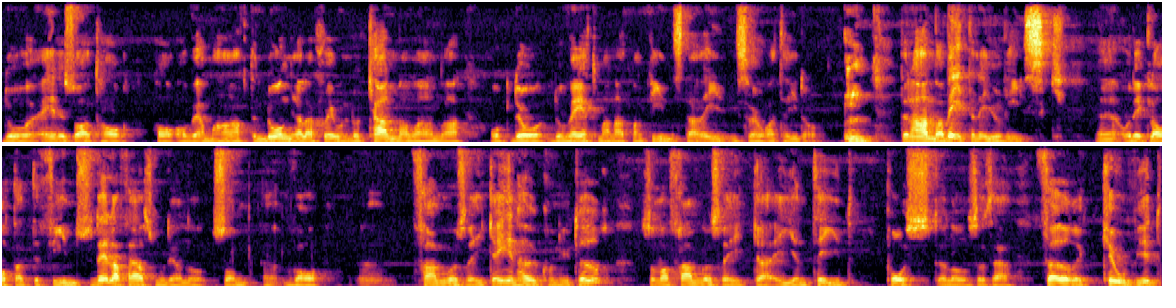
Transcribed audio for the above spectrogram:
då är det så att har, har, har man haft en lång relation då kan man varandra och då, då vet man att man finns där i, i svåra tider. Den andra biten är ju risk. Ehm, och det är klart att det finns en del affärsmodeller som eh, var eh, framgångsrika i en högkonjunktur, som var framgångsrika i en tid post eller så att säga före covid.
